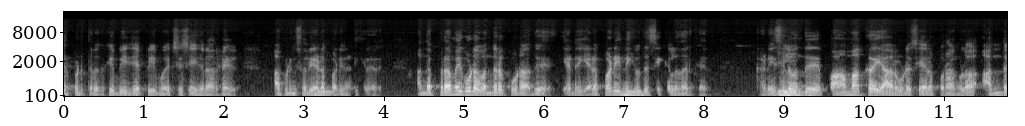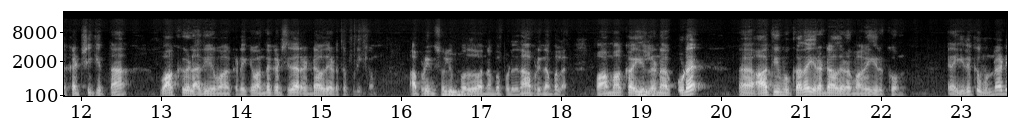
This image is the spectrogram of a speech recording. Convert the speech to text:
ஏற்படுத்துறதுக்கு பிஜேபி முயற்சி செய்கிறார்கள் அப்படின்னு சொல்லி. எடப்பாடி நினைக்கிறாரு. அந்த பிரமை கூட வந்துடக்கூடாது. ஏன்னா எடப்பாடி இன்னைக்கு. வந்து சிக்கல்ல தான் இருக்காரு. கடைசியில். வந்து பாமக யார் கூட சேர போறாங்களோ அந்த கட்சிக்கு தான் வாக்குகள் அதிகமாக கிடைக்கும். அந்த கட்சி தான் ரெண்டாவது இடத்தை பிடிக்கும் அப்படின்னு சொல்லி. பொதுவாக நம்பப்படுது. நான் அப்படி நம்பல. பாமக. இல்லைன்னா கூட அதிமுக தான் இரண்டாவது இடமாக இருக்கும். ஏன்னா இதுக்கு முன்னாடி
